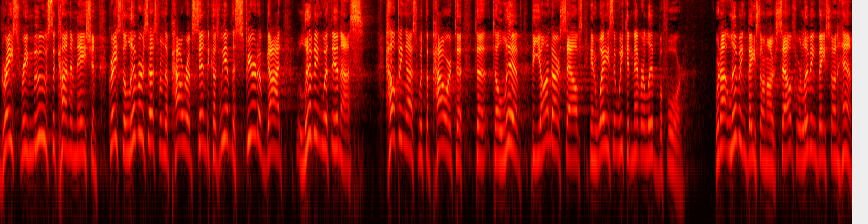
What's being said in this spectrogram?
Grace removes the condemnation. Grace delivers us from the power of sin because we have the Spirit of God living within us, helping us with the power to, to, to live beyond ourselves in ways that we could never live before. We're not living based on ourselves, we're living based on Him.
